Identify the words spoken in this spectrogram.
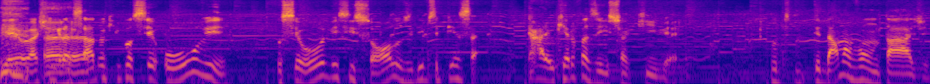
E eu acho uhum. engraçado que você ouve, você ouve esses solos e daí você pensa, cara, eu quero fazer isso aqui, velho. Tipo, te dá uma vontade.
